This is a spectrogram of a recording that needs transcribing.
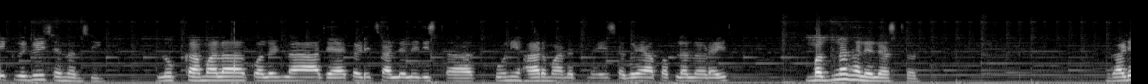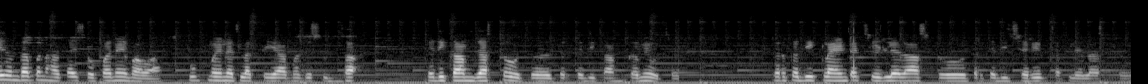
एक वेगळीच एनर्जी लोक कामाला कॉलेजला ध्येयाकडे चाललेले दिसतात. कोणी हार मानत नाही. सगळे आपापल्या लढाईत मग्न झालेले असतात. गाडी धंदा पण हा काही सोपा नाही भावा. खूप मेहनत लागते. यामध्ये सुद्धा कधी काम जास्त होतं तर कधी काम कमी होतं. तर कधी क्लायंटच चिडलेला असतो तर कधी शरीर थकलेलं असतं.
